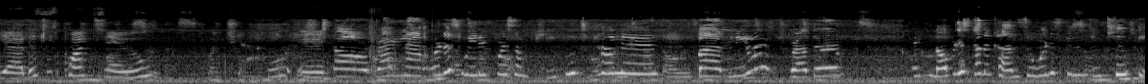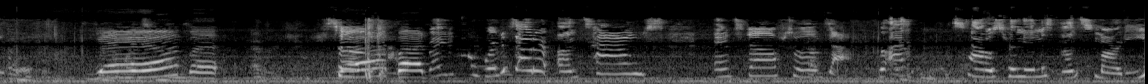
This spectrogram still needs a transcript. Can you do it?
Yeah, this is part two. And So right now we're just waiting for some people to come in. But me and my brother, like, nobody's gonna come, so we're just gonna do two people. yeah, but So but right now we're just at our aunt's house and stuff. So yeah, we're at aunt's house. Her name is Aunt Smarty,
